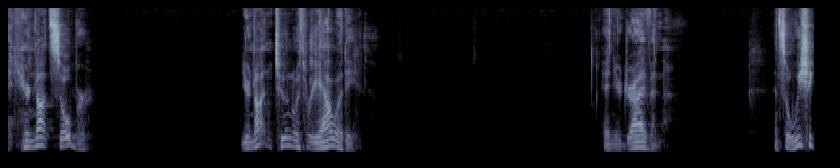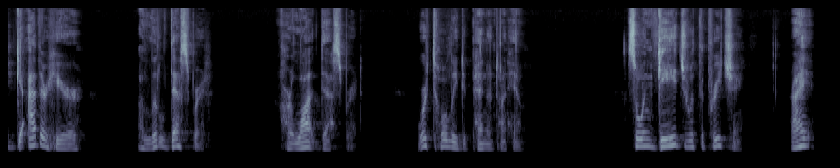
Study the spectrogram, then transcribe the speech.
and you're not sober. You're not in tune with reality. And you're driving. And so we should gather here a little desperate, We're a lot desperate. We're totally dependent on Him. So engage with the preaching, right?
